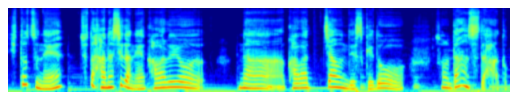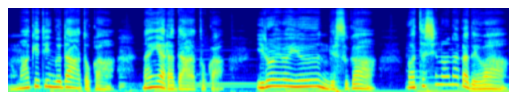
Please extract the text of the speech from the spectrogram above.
一つね、ちょっと話がね、変わるような、変わっちゃうんですけど、そのダンスだとか、マーケティングだとか、なんやらだとか、いろいろ言うんですが、私の中では、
